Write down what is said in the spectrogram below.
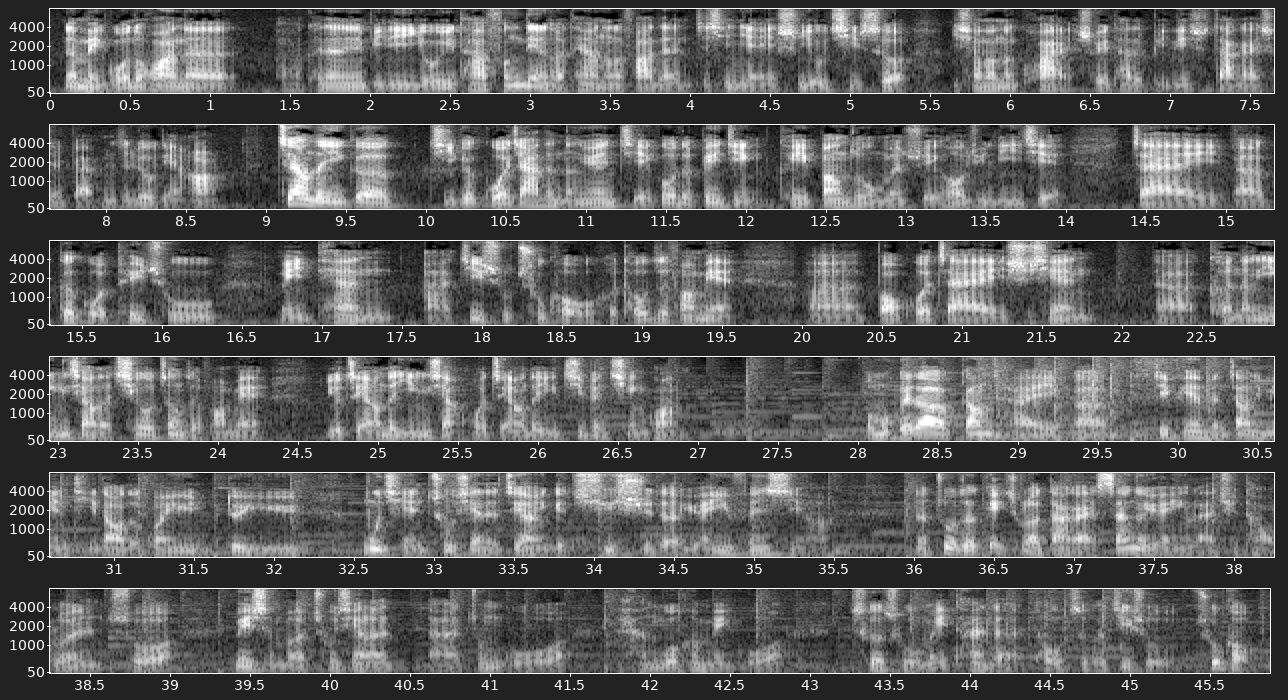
那美国的话呢？啊，可再生能源比例，由于它风电和太阳能的发展这些年也是有起色，也相当的快，所以它的比例是大概是百分之六点二。这样的一个几个国家的能源结构的背景，可以帮助我们随后去理解，在呃各国退出煤炭啊技术出口和投资方面，啊，包括在实现啊可能影响的气候政策方面有怎样的影响或怎样的一个基本情况。我们回到刚才啊这篇文章里面提到的关于对于目前出现的这样一个趋势的原因分析啊，那作者给出了大概三个原因来去讨论说为什么出现了啊中国、韩国和美国撤出煤炭的投资和技术出口。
